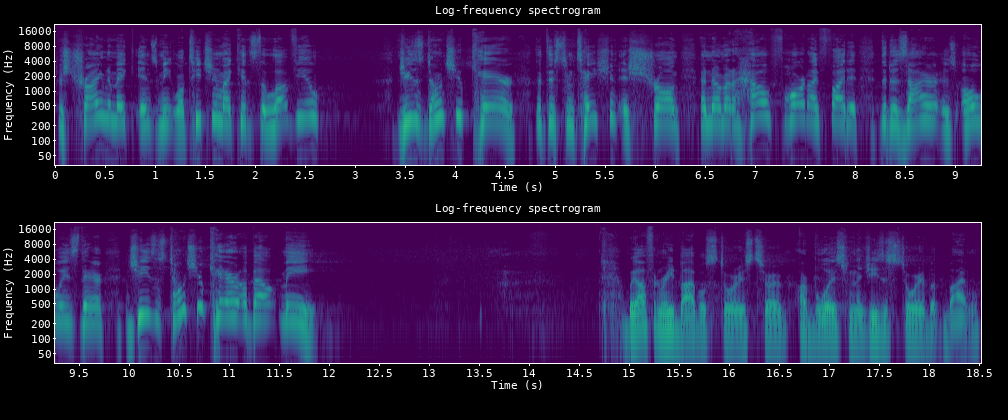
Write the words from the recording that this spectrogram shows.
just trying to make ends meet while teaching my kids to love you? Jesus, don't you care that this temptation is strong and no matter how hard I fight it, the desire is always there? Jesus, don't you care about me? We often read Bible stories to our, our boys from the Jesus Storybook Bible.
